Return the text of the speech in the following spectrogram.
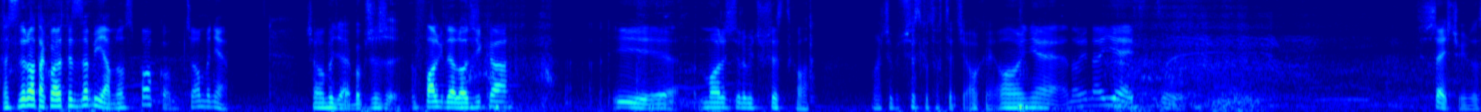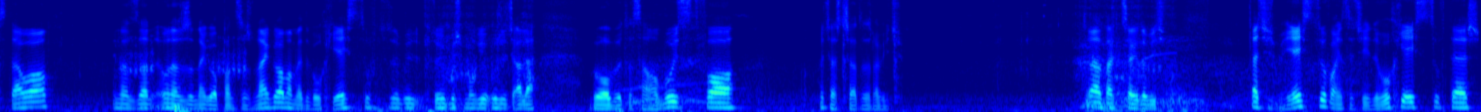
Znaczy, zero ataku, ale też zabijam. No spoko, czemu by nie? Czemu by nie? Bo przecież fakt de logika i możecie robić wszystko. Możecie robić wszystko, co chcecie, okej. O nie, no i na jeźdźcu. Sześciu im zostało. U nas, u nas żadnego pancerznego, mamy dwóch jeźdźców, którzy by, których byśmy mogli użyć, ale byłoby to samobójstwo. Chociaż trzeba to zrobić. Trzeba tak trzeba zrobić. Straciliśmy jeźdźców, oni stracili dwóch jeźdźców też,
